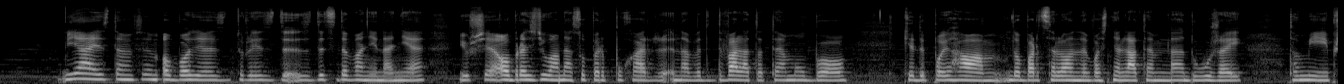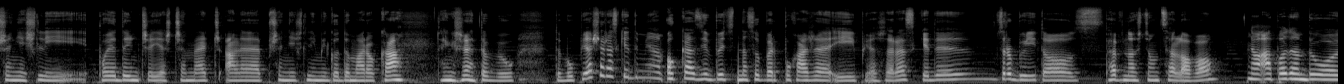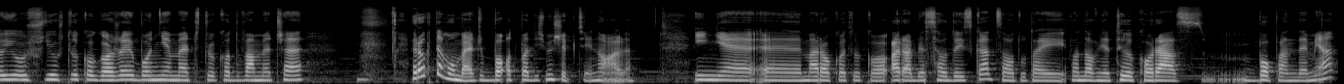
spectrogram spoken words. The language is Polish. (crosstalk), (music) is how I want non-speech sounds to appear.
Ja jestem w tym obozie, który jest zdecydowanie na nie. Już się obraziłam na Super Puchar nawet dwa lata temu, bo kiedy pojechałam do Barcelony właśnie latem na dłużej, to mi przenieśli pojedynczy jeszcze mecz, ale przenieśli mi go do Maroka. (laughs) Także to był, to był pierwszy raz, kiedy miałam okazję być na Superpucharze i pierwszy raz, kiedy zrobili to z pewnością celowo. No a potem było już, już tylko gorzej, bo nie mecz, tylko dwa mecze. (laughs) Rok temu mecz, bo odpadliśmy szybciej, no ale i nie e, Maroko, tylko Arabia Saudyjska, co tutaj ponownie tylko raz, bo pandemia.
